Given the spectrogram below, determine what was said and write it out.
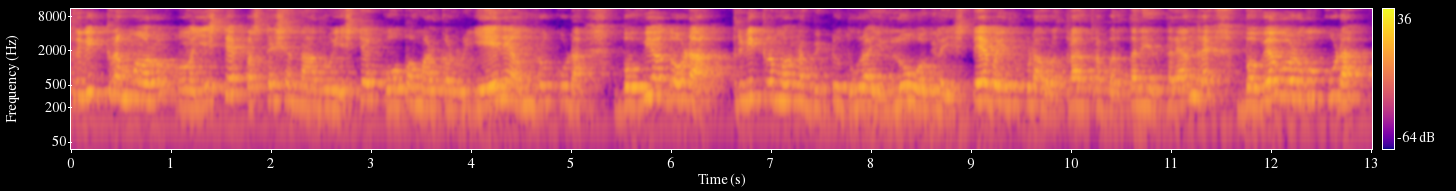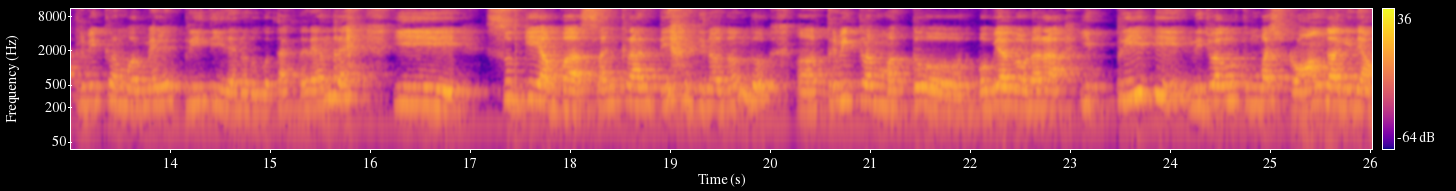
ತ್ರಿವಿಕ್ರಮ್ ಅವರು ಎಷ್ಟೇ ಫ್ರಸ್ಟ್ರೇಷನ್ ಆದರೂ, ಎಷ್ಟೇ ಕೋಪ ಮಾಡ್ಕೊಂಡ್ರು, ಏನೇ ಅಂದರೂ ಕೂಡ ಭವ್ಯಗೌಡ ತ್ರಿವಿಕ್ರಮ್ ಅವ್ರನ್ನ ಬಿಟ್ಟು ದೂರ ಎಲ್ಲೂ ಹೋಗಿಲ್ಲ. ಎಷ್ಟೇ ಬೈದರೂ ಕೂಡ ಅವ್ರ ಹತ್ರ ಹತ್ರ ಬರ್ತಾನೆ ಇರ್ತಾರೆ. ಅಂದರೆ ಭವ್ಯಗೌಡಗೂ ಕೂಡ ತ್ರಿವಿಕ್ರಮ್ ಅವ್ರ ಮೇಲೆ ಪ್ರೀತಿ ಇದೆ ಅನ್ನೋದು ಗೊತ್ತಾಗ್ತದೆ ಅಂದರೆ, ಈ ಸುಗ್ಗಿ ಹಬ್ಬ ಸಂಕ್ರಾಂತಿಯ ದಿನದೊಂದು ತ್ರಿವಿಕ್ರಮ್ ಮತ್ತು ಭವ್ಯಗೌಡರ ಈ ಪ್ರೀತಿ ನಿಜವಾಗ್ಲೂ ತುಂಬ ಸ್ಟ್ರಾಂಗ್ ಆಗಿದೆ. ಆ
